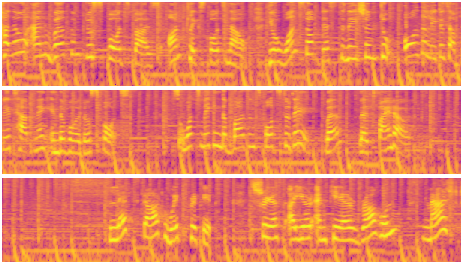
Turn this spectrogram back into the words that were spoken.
Hello and welcome to Sports Buzz on Click Sports Now, your one-stop destination to all the latest updates happening in the world of sports. So what's making the buzz in sports today? Well, let's find out. Let's start with cricket. Shreyas Iyer and KL Rahul smashed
